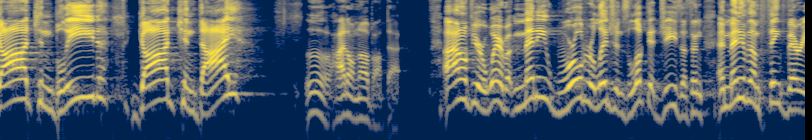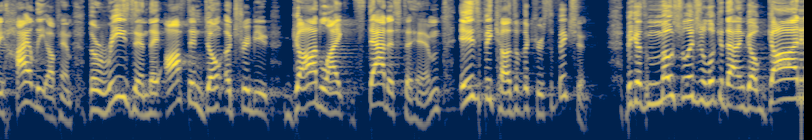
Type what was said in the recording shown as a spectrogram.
God can bleed, God can die. Ugh, I don't know about that. I don't know if you're aware, but many world religions looked at Jesus and, and many of them think very highly of him. The reason they often don't attribute God-like status to him is because of the crucifixion. Because most religions look at that and go, God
